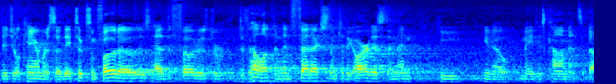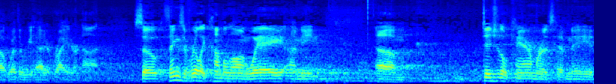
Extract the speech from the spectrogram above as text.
digital cameras. So they took some photos, had the photos de- developed, and then FedExed them to the artist, and then he you know made his comments about whether we had it right or not. So things have really come a long way. I mean. Um, digital cameras have made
